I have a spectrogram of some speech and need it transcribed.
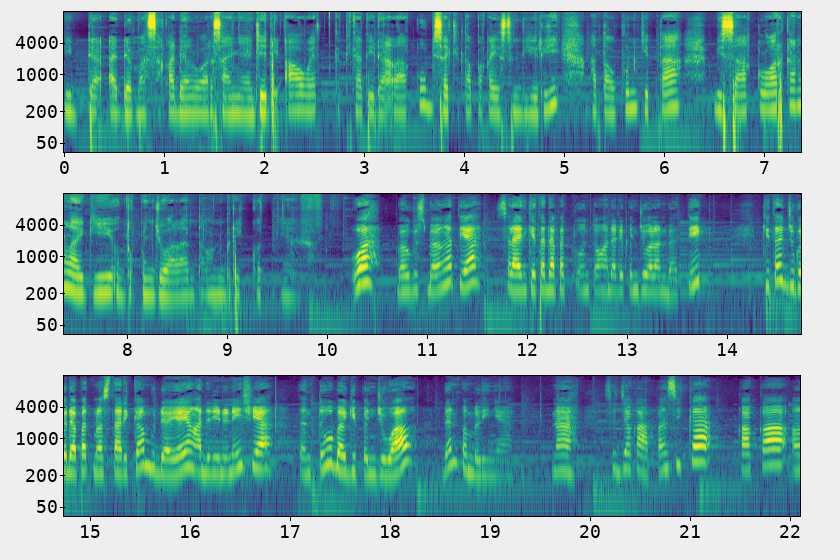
tidak ada masa kadaluarsanya jadi awet ketika tidak laku bisa kita pakai sendiri ataupun kita bisa keluarkan lagi untuk penjualan tahun berikutnya Wah, bagus banget ya. Selain kita dapat keuntungan dari penjualan batik, kita juga dapat melestarikan budaya yang ada di Indonesia, tentu bagi penjual dan pembelinya. Nah, sejak kapan sih Kak, Kakak e,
